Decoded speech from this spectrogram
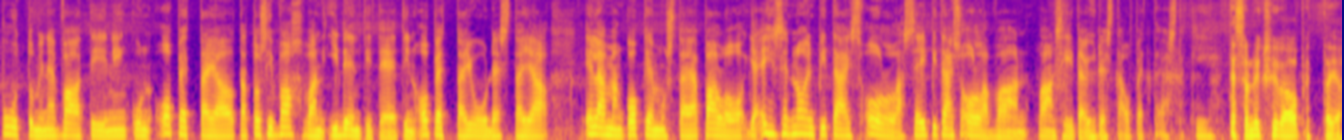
puuttuminen vaatii niin kuin opettajalta tosi vahvan identiteetin opettajuudesta ja elämän kokemusta ja paloa. Ja ei se noin pitäisi olla. Se ei pitäisi olla vaan, vaan siitä yhdestä opettajasta kiinni. Tässä on yksi hyvä opettaja,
